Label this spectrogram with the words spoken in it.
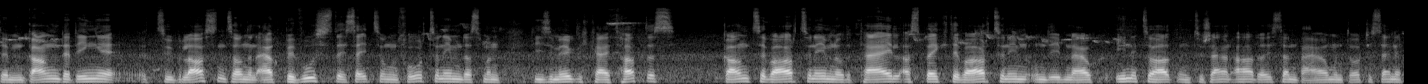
dem Gang der Dinge zu überlassen, sondern auch bewusste Setzungen vorzunehmen, dass man diese Möglichkeit hat, das Ganze wahrzunehmen oder Teilaspekte wahrzunehmen und eben auch innezuhalten und zu schauen, ah, da ist ein Baum und dort ist eine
